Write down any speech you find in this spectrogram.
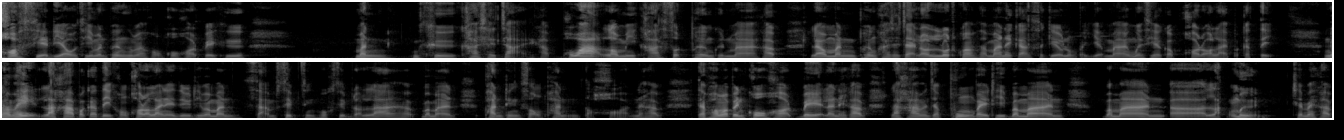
ข้อเสียเดียวที่มันเพิ่มขึ้นมาของ cohort-based คือ มันคือค่าใช้จ่ายครับ เพราะว่าเรามีคลาสสดเพิ่มขึ้นมาครับ แล้วมันเพิ่มค่าใช้จ่ายแล้วลดความสามารถในการสเกลลงไปเยอะมาก เมื่อเทียบกับคอร์สออนไลน์ปกติทำให้ราคาปกติของคอร์สออนไลน์เนี่ยอยู่ที่ประมาณ 30-60 ดอลลาร์ครับประมาณพันถึง2,000 ต่อคอร์สนะครับ แต่พอมาเป็น cohort-based แล้วนะครับ ราคามันจะพุ่งไปที่ประมาณประมาณหลักหมื่นใช่ไหมครับ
